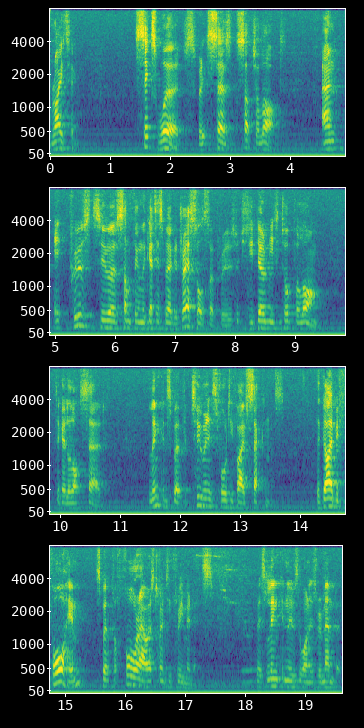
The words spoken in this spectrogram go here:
writing. Six words, but it says such a lot. And it proves to us something the Gettysburg Address also proves, which is you don't need to talk for long to get a lot said. Lincoln spoke for 2 minutes 45 seconds. The guy before him spoke for 4 hours 23 minutes. But it's Lincoln who's the one who's remembered.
